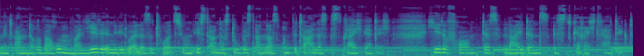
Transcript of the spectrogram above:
mit anderen. Warum? Weil jede individuelle Situation ist anders, du bist anders und bitte alles ist gleichwertig. Jede Form des Leidens ist gerechtfertigt.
